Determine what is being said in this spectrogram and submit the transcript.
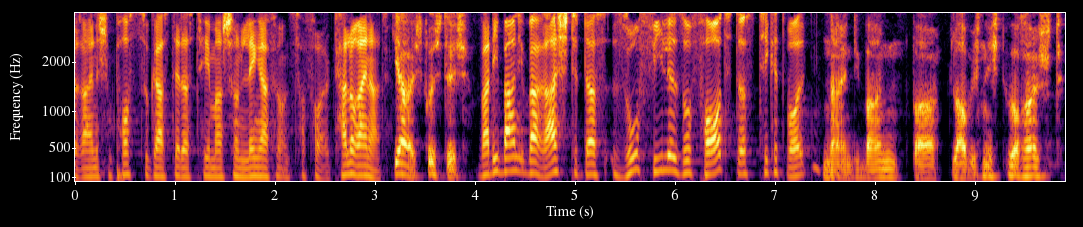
Rheinischen Post zu Gast, der das Thema schon länger für uns verfolgt. Hallo Reinhard. Ja, ich grüße dich. War die Bahn überrascht, dass so viele sofort das Ticket wollten? Nein, die Bahn war, glaube ich, nicht überrascht.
